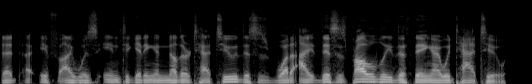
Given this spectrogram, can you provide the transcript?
That uh, if I was into getting another tattoo, this is what I. This is probably the thing I would tattoo.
